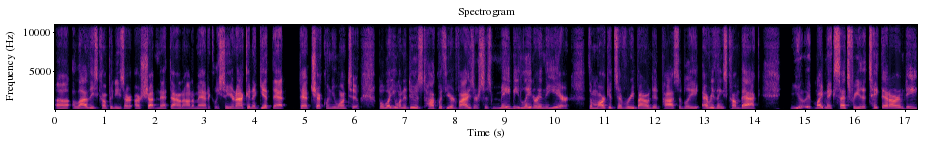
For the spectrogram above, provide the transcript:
uh, a lot of these companies are are shutting that down automatically. So you're not going to get that that check when you want to. But what you want to do is talk with your advisor says maybe later in the year the markets have rebounded possibly everything's come back you it might make sense for you to take that RMD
